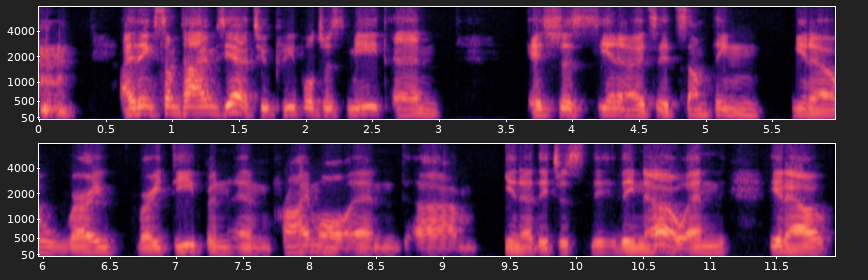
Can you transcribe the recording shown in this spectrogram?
I think sometimes, yeah, two people just meet and it's just, you know, it's it's something, you know, very very deep and, and primal, and um, you know, they just they, they know, and you know,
